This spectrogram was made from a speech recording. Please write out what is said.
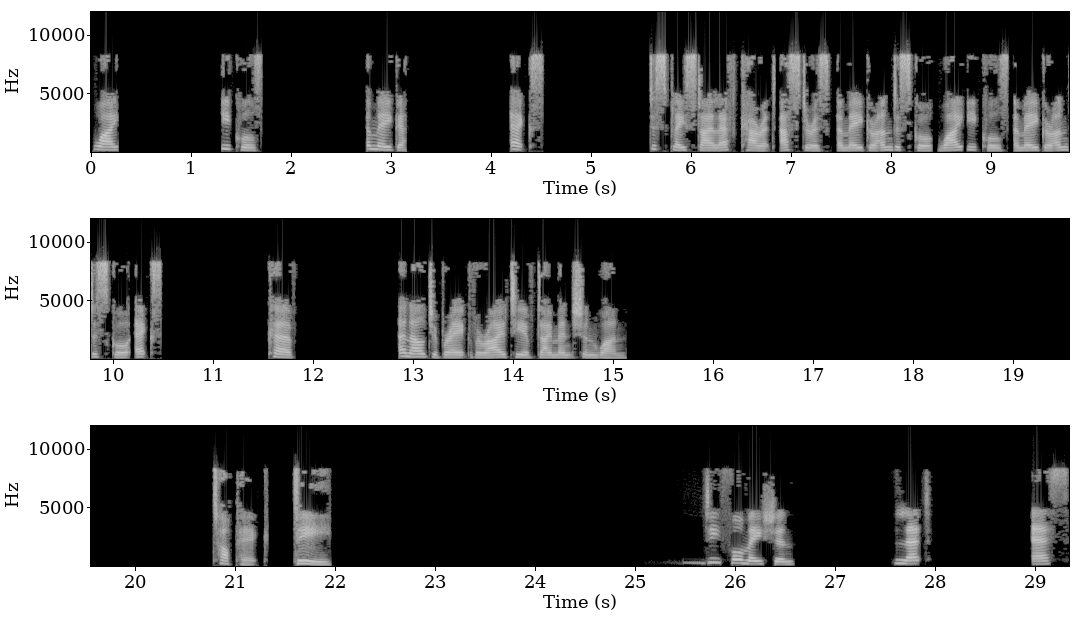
y equals omega x. Display style f caret asterisk omega underscore y equals omega underscore x. Curve. An algebraic variety of dimension 1 topic d. Deformation let s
